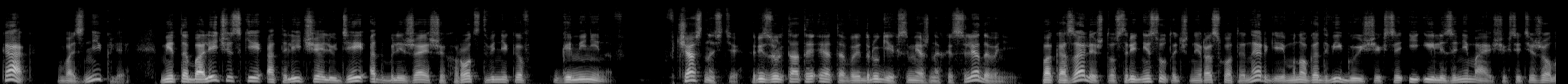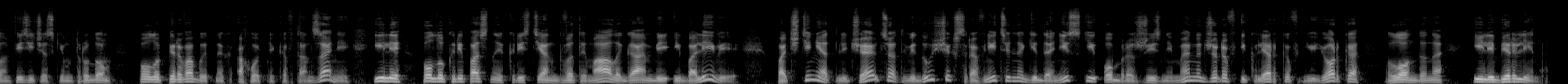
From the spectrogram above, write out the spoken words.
Как возникли метаболические отличия людей от ближайших родственников гомининов? В частности, результаты этого и других смежных исследований показали, что среднесуточный расход энергии многодвигающихся и или занимающихся тяжелым физическим трудом полупервобытных охотников Танзании или полукрепостных крестьян Гватемалы, Гамбии и Боливии почти не отличаются от ведущих сравнительно гедонистский образ жизни менеджеров и клерков Нью-Йорка, Лондона или Берлина.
